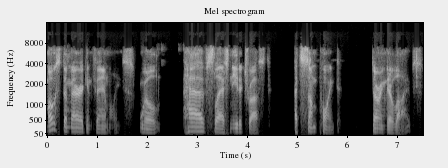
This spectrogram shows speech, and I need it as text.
Most American families will have slash need a trust at some point during their lives.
